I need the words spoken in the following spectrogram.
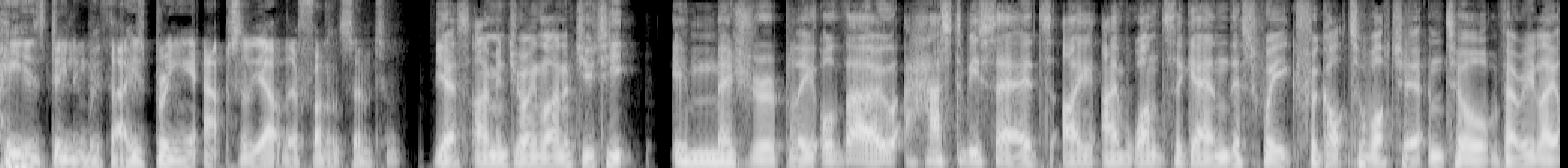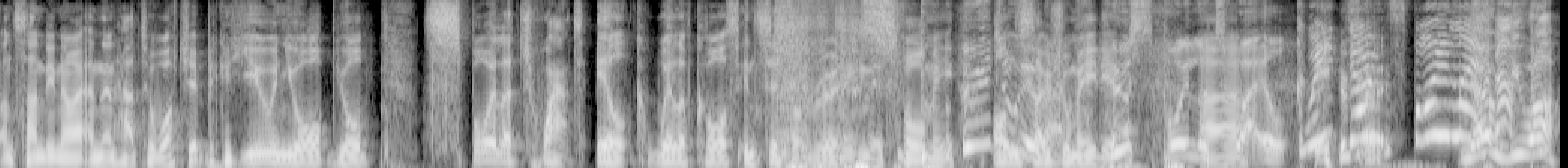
He is dealing with that. He's bringing it absolutely out there, front and center. Yes, I'm enjoying Line of Duty immeasurably. Although, it has to be said, I, I once again this week forgot to watch it until very late on Sunday night and then had to watch it because you and your your spoiler twat ilk will, of course, insist on ruining this for me Who are you on social about? media. Who's spoiler Uh, twat ilk? We don't spoil it. No, That's you are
